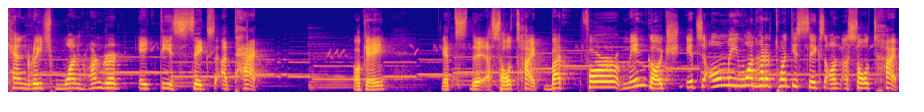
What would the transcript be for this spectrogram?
can reach 186 attack. Okay, it's the assault type. But for main gauche, it's only 126 on assault type.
